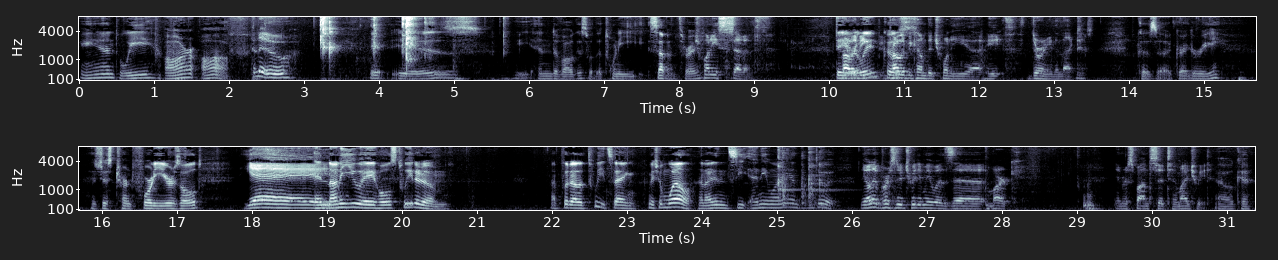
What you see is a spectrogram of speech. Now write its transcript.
And we are off. Hello. It is the end of August, with the 27th, right? Twenty seventh. Day Probably, early, be, probably become the twenty eighth during the night. because uh, Gregory has just turned 40 years old. Yay! And none of you a-holes tweeted him. I put out a tweet saying, wish him well, and I didn't see anyone do it. the only person who tweeted me was uh, Mark in response to, to my tweet. Oh, okay.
